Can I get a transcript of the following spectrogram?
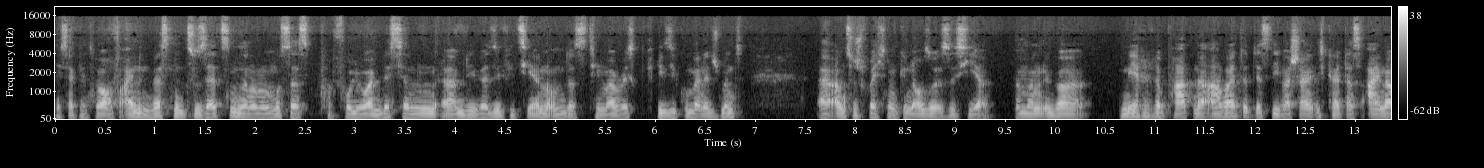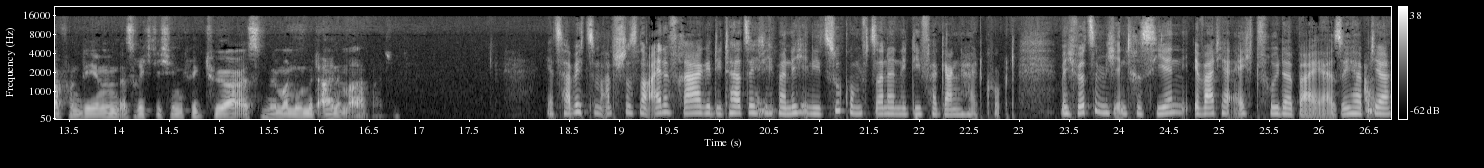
ich sage jetzt mal, auf ein Investment zu setzen, sondern man muss das Portfolio ein bisschen ähm, diversifizieren, um das Thema Risk-Risikomanagement äh, anzusprechen. Und genauso ist es hier. Wenn man über mehrere Partner arbeitet, ist die Wahrscheinlichkeit, dass einer von denen das richtig hinkriegt, höher, als wenn man nur mit einem arbeitet. Jetzt habe ich zum Abschluss noch eine Frage, die tatsächlich mal nicht in die Zukunft, sondern in die Vergangenheit guckt. Mich würde es nämlich interessieren, ihr wart ja echt früh dabei. Also ihr habt ja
